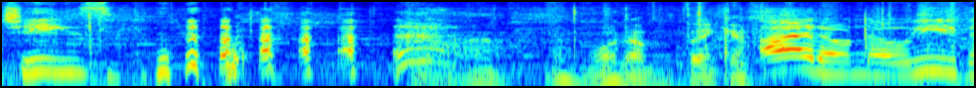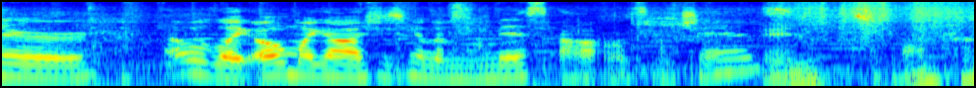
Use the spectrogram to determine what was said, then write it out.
Cheese. I don't know what I'm thinking. I don't know either. I was like, oh my gosh, he's gonna miss out on some chaz. And cilantro.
